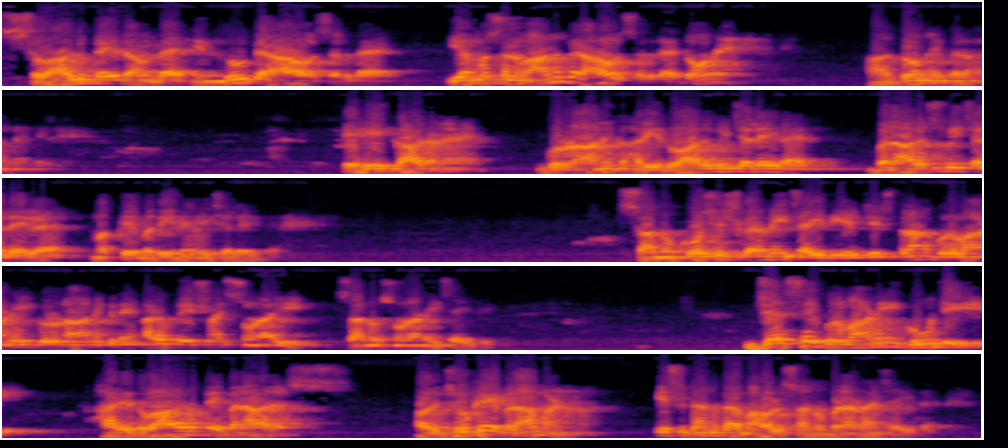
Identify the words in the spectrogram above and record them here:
ਸਵਾਲ ਪੈਦਾ ਹੁੰਦਾ ਹੈ ਹਿੰਦੂ ਭਰਾ ਹੋ ਸਕਦਾ ਹੈ ਜਾਂ ਮੁਸਲਮਾਨ ਭਰਾ ਹੋ ਸਕਦਾ ਹੈ ਦੋਵੇਂ ਹਾਂ ਦੋਵੇਂ ਭਰਾ ਨੇ ਮੇਰੇ ਇਹੀ ਕਾਰਨ ਹੈ ਗੁਰੂ ਨਾਨਕ ਹਰਿਦੁਆਰ ਵੀ ਚਲੇ ਗਏ ਬਨਾਰਸ ਵੀ ਚਲੇ ਗਏ ਮੱਕੇ ਮਦੀਨੇ ਵੀ ਚਲੇ ਗਏ ਸਾਨੂੰ ਕੋਸ਼ਿਸ਼ ਕਰਨੀ ਚਾਹੀਦੀ ਹੈ ਜਿਸ ਤਰ੍ਹਾਂ ਗੁਰਬਾਣੀ ਗੁਰੂ ਨਾਨਕ ਨੇ ਅਰਬ ਦੇਸ਼ਾਂ 'ਚ ਸੁਣਾਈ ਸਾਨੂੰ ਸੁਣਾਣੀ ਚਾਹੀਦੀ ਜੈਸੇ ਗੁਰਬਾਣੀ ਗੂੰਜੀ ਹਰਿਦੁਆਰ ਤੇ ਬਨਾਰਸ ਔਰ ਝੁਕੇ ਬ੍ਰਾਹਮਣ, ਇਸ ਢੰਗ ਦਾ ਮਾਹੌਲ ਸਾਨੂੰ ਬਣਾਉਣਾ ਚਾਹੀਦਾ ਹੈ।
